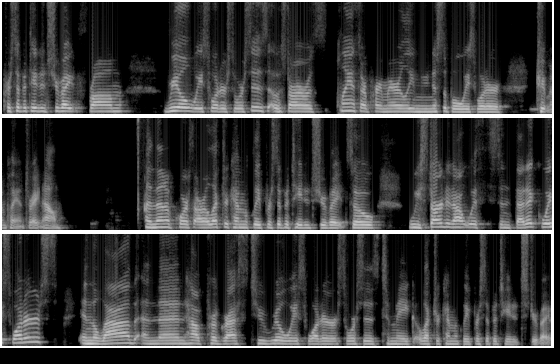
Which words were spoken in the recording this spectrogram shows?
precipitated struvite from real wastewater sources. Ostara's plants are primarily municipal wastewater treatment plants right now. And then of course our electrochemically precipitated struvite. So we started out with synthetic wastewaters in the lab and then have progressed to real wastewater sources to make electrochemically precipitated struvite.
